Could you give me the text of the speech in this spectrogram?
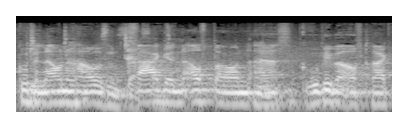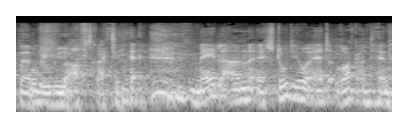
Gute Laune, Tausend tragen, aufbauen, ja. Grubi-Beauftragter, Dubi. Beauftragte. Mail an äh, studio at rockantenne.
